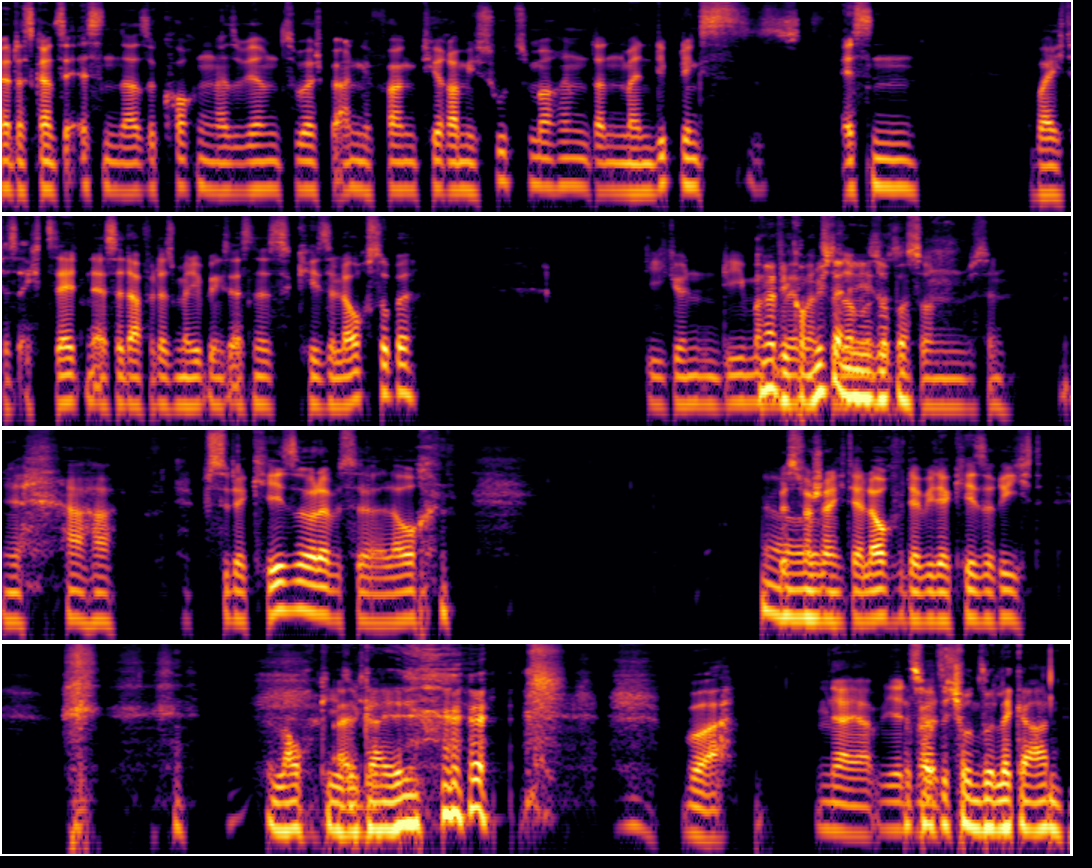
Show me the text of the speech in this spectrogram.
äh, das ganze Essen da so kochen. Also wir haben zum Beispiel angefangen, Tiramisu zu machen, dann mein Lieblings Essen, wobei ich das echt selten esse, dafür, dass mein Lieblingsessen ist, Käse-Lauchsuppe. Die, die machen ja, wie komme ich denn in die Suppe? So ein bisschen, ja, haha. Bist du der Käse oder bist du der Lauch? Ja. Du bist wahrscheinlich der Lauch, der wie der Käse riecht. Lauchkäse, geil. Boah. Naja, Das hört jedenfalls. sich schon so lecker an.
